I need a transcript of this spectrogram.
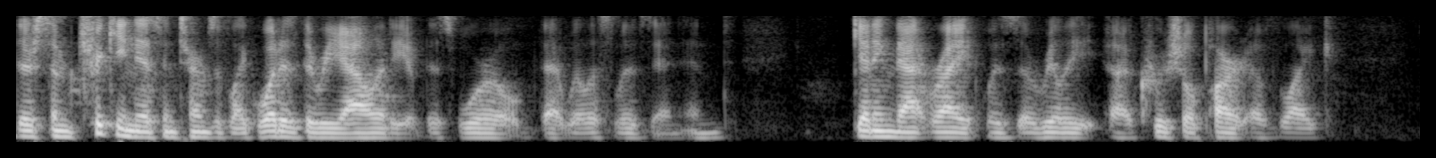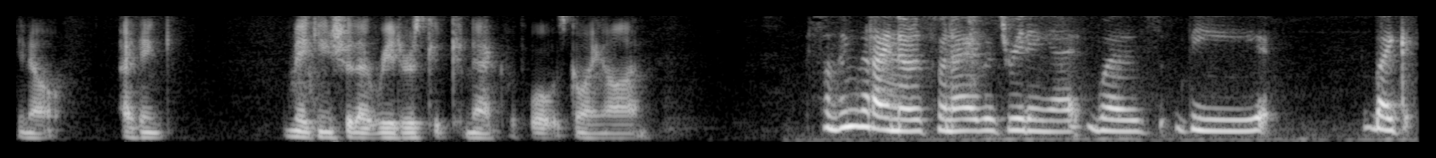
there's some trickiness in terms of like what is the reality of this world that Willis lives in, and getting that right was a really uh, crucial part of like, you know, I think making sure that readers could connect with what was going on. Something that I noticed when I was reading it was the like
